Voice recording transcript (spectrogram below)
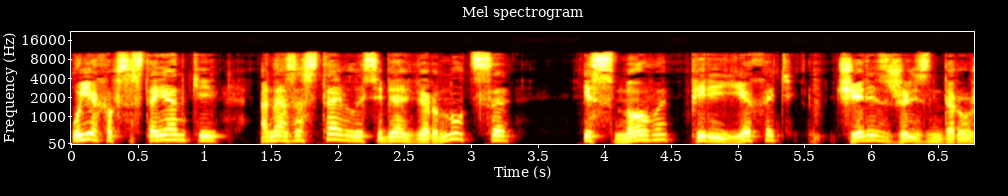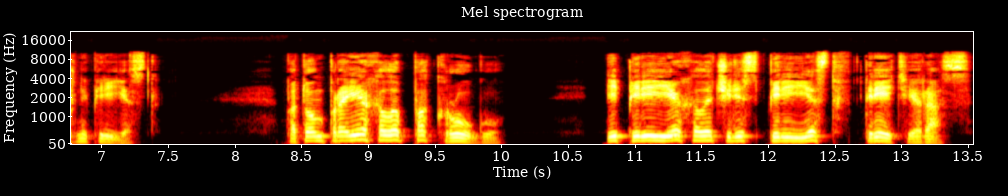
Уехав со стоянки, она заставила себя вернуться и снова переехать через железнодорожный переезд. Потом проехала по кругу и переехала через переезд в третий раз.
